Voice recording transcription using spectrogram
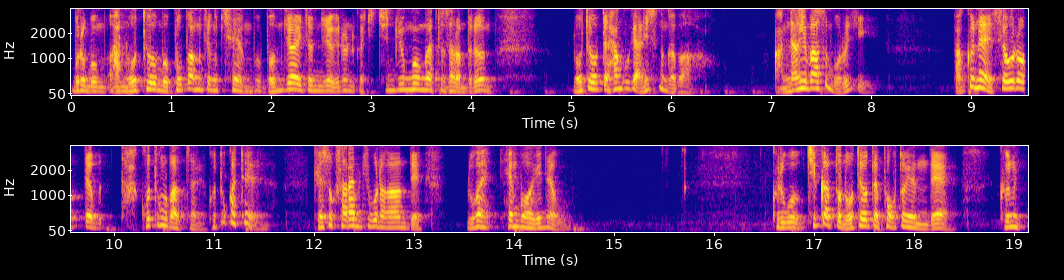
물어보면, 아, 노태우 뭐 북방정책, 뭐 범죄와의 전쟁 이러니까 진중권 같은 사람들은 노태우 때 한국에 안 있었는가 봐. 안 당해봐서 모르지. 박근혜 세월호 때 다 고통을 받았잖아요. 그거 똑같아. 계속 사람이 죽어나가는데 누가 행복하겠냐고. 그리고 집값도 노태우 때 폭등했는데 그거는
